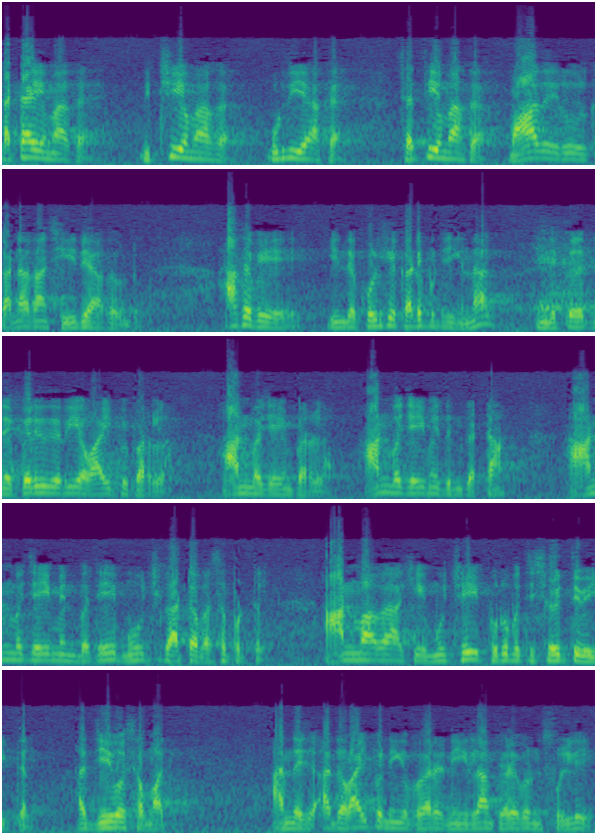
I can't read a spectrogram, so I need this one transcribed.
கட்டாயமாக நிச்சயமாக உறுதியாக சத்தியமாக மாத இருவருக்கு அன்னதான் செய்தே ஆக வேண்டும். ஆகவே இந்த கொள்கையை கடைபிடிச்சீங்கன்னா இந்த பெரிய இந்த வாய்ப்பை பெறலாம். ஆன்ம ஜெயம் பெறலாம். ஆன்ம ஜெயம் எதுன்னு கேட்டான் ஆன்ம ஜெயம் என்பதே மூச்சு காட்ட வசப்படுத்தல் ஆன்மாவாகிய மூச்சை புருமத்தை செலுத்தி வைத்தல். அது ஜீவ சமாதி அந்த அந்த வாய்ப்பை நீங்கள் வேற நீங்களாம் பெறவேன்னு சொல்லி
